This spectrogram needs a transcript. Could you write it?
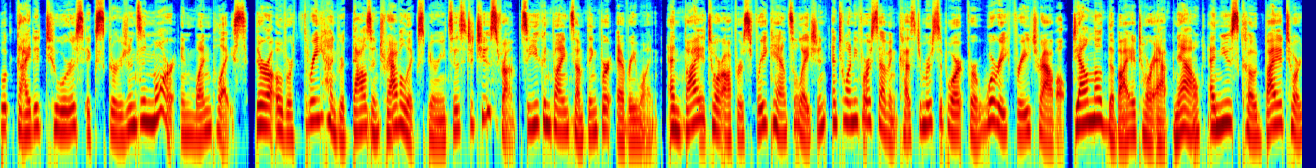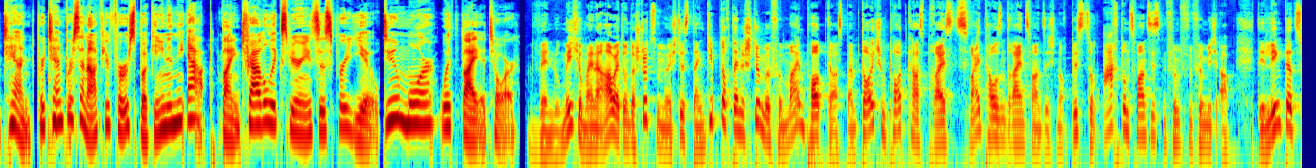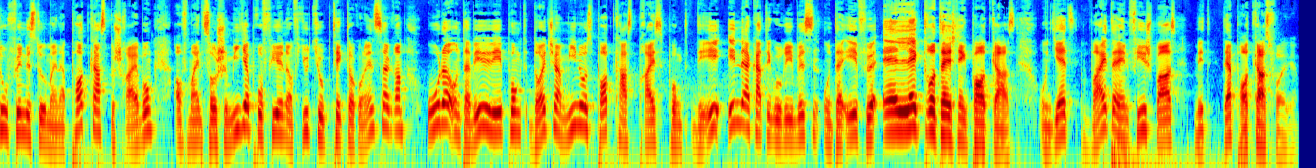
Book guided tours, excursions, and more in one place. There are over 300,000 travel experiences to choose from, so you can find something for everyone. And Viator offers free cancellation and 24 7 customer support for worry free travel. Download the Viator app now and use code Viator10 for 10% off your first booking in the app. Find travel experiences for you. Do more with Viator. Wenn du mich und meine Arbeit unterstützen möchtest, dann gib doch deine Stimme für meinen Podcast beim Deutschen Podcastpreis 2023 noch bis zum 28.05. für mich ab. Den Link dazu findest du in meiner Podcast-Beschreibung auf meinen Social-Media-Profilen auf YouTube, TikTok und Instagram oder unter www.deutscher-podcastpreis.de in der Kategorie Wissen unter E für Elektrotechnik Podcast. Und jetzt weiterhin viel Spaß mit der Podcast-Folge.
